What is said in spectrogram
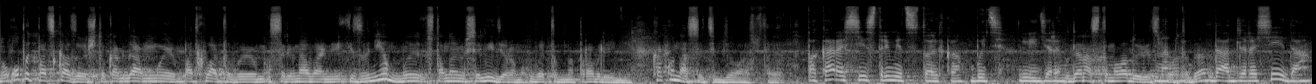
Но опыт подсказывает, что когда мы подхватываем соревнования извне, мы становимся лидером в этом направлении. Как у нас с этим дела обстоят? Пока Россия стремится только быть лидером. Для нас это молодой вид спорта, да? Да, для России, да.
